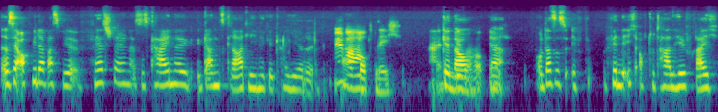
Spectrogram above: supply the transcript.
das ist ja auch wieder, was wir feststellen, es ist keine ganz geradlinige Karriere. Überhaupt nicht. Nein, genau. Überhaupt nicht. Ja. Und das ist, finde ich, auch total hilfreich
